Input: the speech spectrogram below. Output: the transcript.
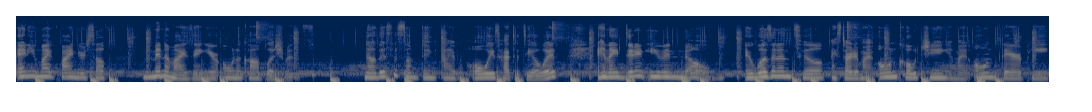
and you might find yourself minimizing your own accomplishments. Now, this is something I've always had to deal with, and I didn't even know it wasn't until I started my own coaching and my own therapy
